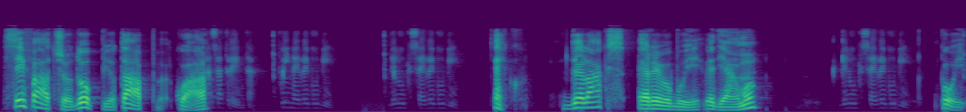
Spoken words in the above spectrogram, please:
se faccio doppio tap qua, ecco, Deluxe RVB, vediamo. Poi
